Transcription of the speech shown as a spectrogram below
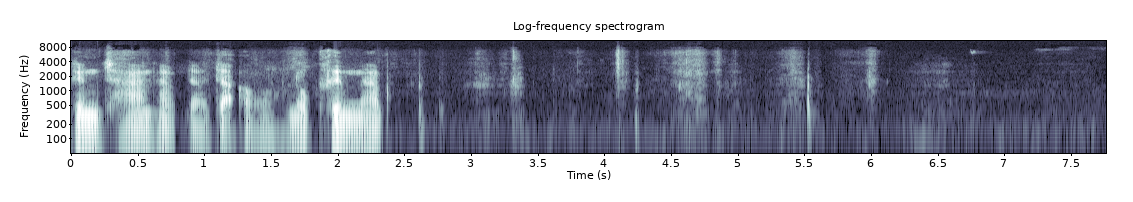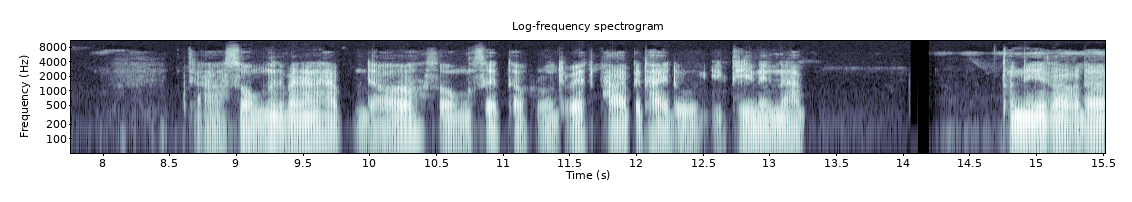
ขึ้นชานครับ เดี๋ยวจะเอานกขึ้นนะครับ อ่า ส่งขึ้นไปแล้วนะครับ เดี๋ยวส่งเสร็จแล้วผมจะไปพาไปถ่ายดูอีกทีหนึ่งนะครับ ตอนนี้เราก็ได้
